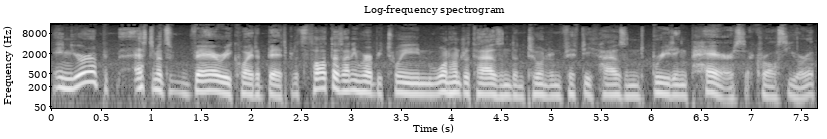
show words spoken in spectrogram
In Europe, estimates vary quite a bit, but it's thought there's anywhere between 100,000 and 250,000 breeding pairs across Europe.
